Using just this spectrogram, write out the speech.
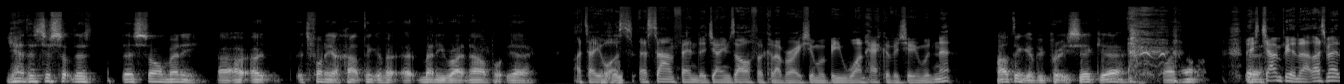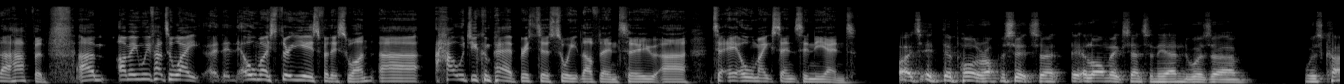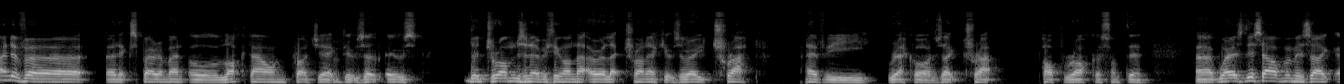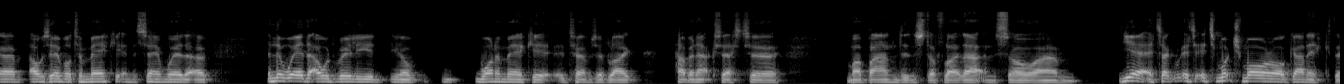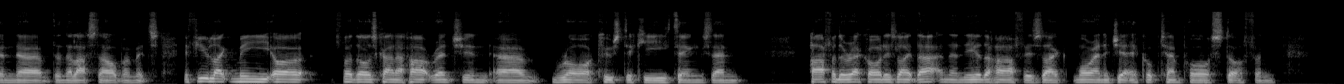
Yeah, there's just there's there's so many. Uh, I, it's funny I can't think of it, uh, many right now, but yeah. I tell you what, a Sam Fender James Arthur collaboration would be one heck of a tune, wouldn't it? I think it'd be pretty sick. Yeah, why not? Let's yeah. champion that. Let's make that happen. Um, I mean, we've had to wait uh, almost three years for this one. Uh, how would you compare Bittersweet Love then to uh, to It All Makes Sense in the End? Well, it's it, they're polar opposites. So it'll all make sense in the end. Was um was kind of a an experimental lockdown project. Mm-hmm. It was a it was the drums and everything on that are electronic. It was a very trap heavy record. It's like trap pop rock or something. Uh, whereas this album is like um, I was able to make it in the same way that I, in the way that I would really you know want to make it in terms of like having access to my band and stuff like that. And so um, yeah, it's like it's it's much more organic than uh, than the last album. It's if you like me or for those kind of heart wrenching um, raw acousticy things, then half of the record is like that, and then the other half is like more energetic, up tempo stuff and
